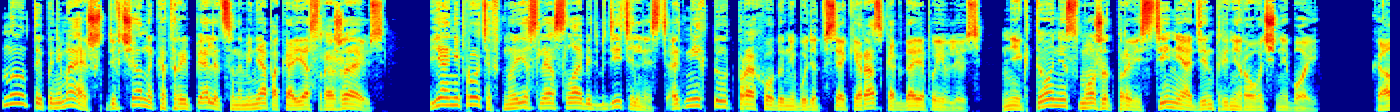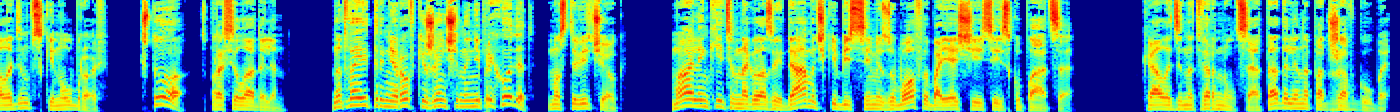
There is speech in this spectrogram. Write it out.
Ну, ты понимаешь, девчонок, которые пялятся на меня, пока я сражаюсь. Я не против, но если ослабить бдительность, от них тут проходу не будет всякий раз, когда я появлюсь. Никто не сможет провести ни один тренировочный бой. Каладин вскинул бровь. «Что?» — спросил Аделин. «На твоей тренировке женщины не приходят, мостовичок? Маленькие темноглазые дамочки без семи зубов и боящиеся искупаться. Каладин отвернулся от Адалина, поджав губы.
